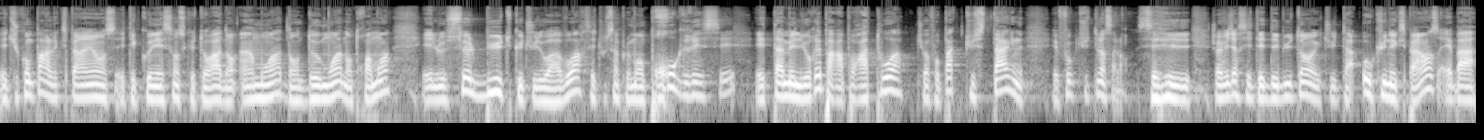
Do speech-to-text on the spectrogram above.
et tu compares l'expérience et tes connaissances que tu auras dans un mois, dans deux mois, dans trois mois. Et le seul but que tu dois avoir, c'est tout simplement progresser et t'améliorer par rapport à toi. Tu vois, faut pas que tu stagnes. Il faut que tu te lances. Alors c'est, j'ai envie de dire si tu es débutant et que tu n'as aucune expérience, et eh ben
